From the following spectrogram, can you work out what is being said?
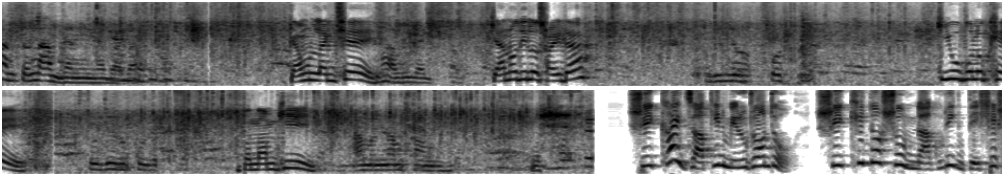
আমি তো নাম জানি না বাবা। কেমন লাগছে? ভালো লাগছে। কেন দিল শাড়িটা? দিল করতে কি উপলক্ষে? পুজোর উপলক্ষে। আপনার নাম কি? আমার নাম কানি শিক্ষাই জাতির মেরুদণ্ড, শিক্ষিত সুনাগরিক দেশের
